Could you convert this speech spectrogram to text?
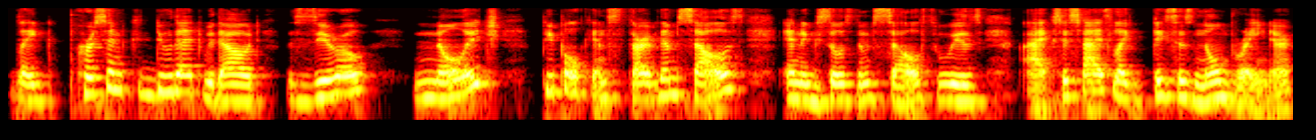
like person could do that without zero knowledge people can starve themselves and exhaust themselves with exercise like this is no brainer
